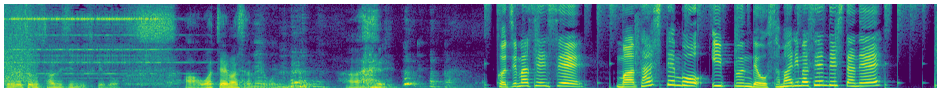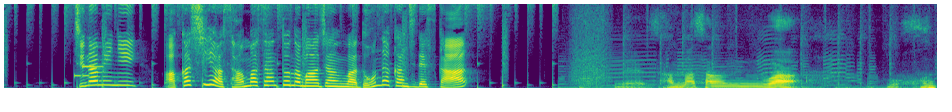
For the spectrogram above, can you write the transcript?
これがちょっと寂しいんですけど。あ終わっちゃいましたねこれね。はい。小島先生またしても1分で収まりませんでしたね。ちなみに明石家さんまさんとの麻雀はどんな感じですか？ねさんまさんはもう本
